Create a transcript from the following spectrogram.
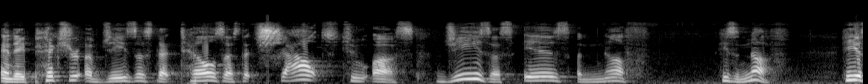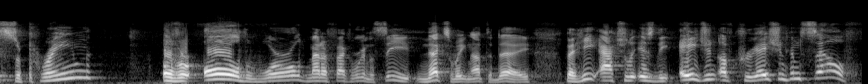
and a picture of Jesus that tells us, that shouts to us, Jesus is enough. He's enough. He is supreme over all the world. Matter of fact, we're going to see next week, not today, that he actually is the agent of creation himself.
